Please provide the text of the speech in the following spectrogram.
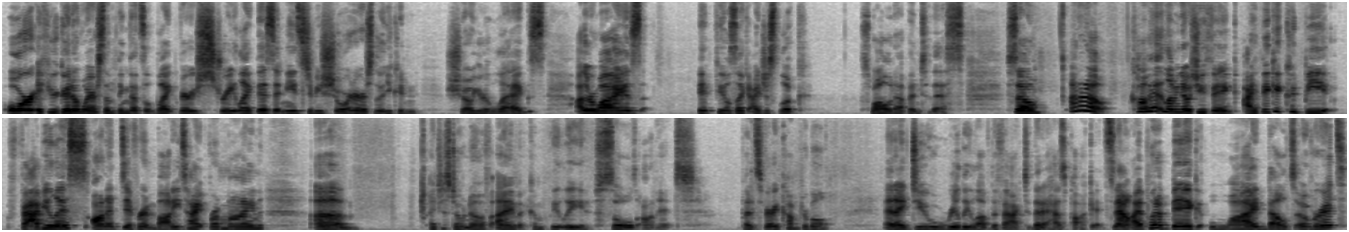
Or if you're gonna wear something that's like very straight like this, it needs to be shorter so that you can show your legs. Otherwise, it feels like I just look swallowed up into this. So I don't know. Comment and let me know what you think. I think it could be fabulous on a different body type from mine. Um, I just don't know if I'm completely sold on it. But it's very comfortable and I do really love the fact that it has pockets. Now I put a big wide belt over it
